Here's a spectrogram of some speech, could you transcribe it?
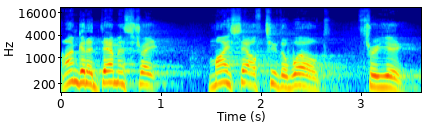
And I'm going to demonstrate myself to the world through you.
